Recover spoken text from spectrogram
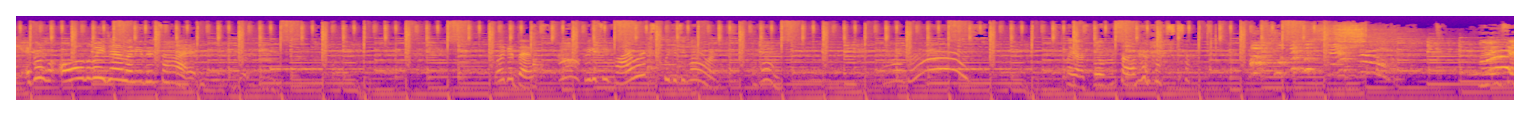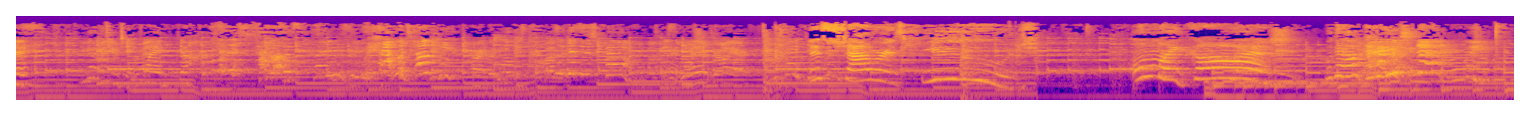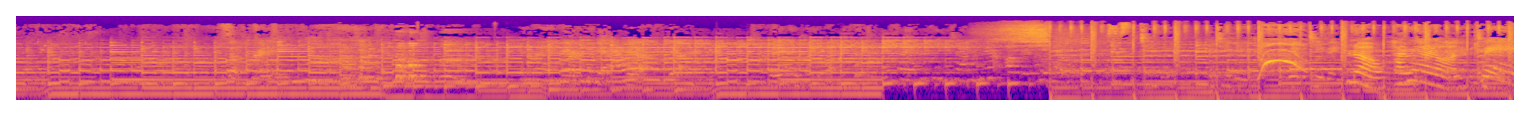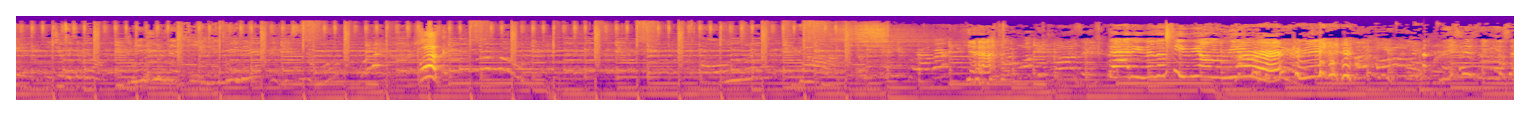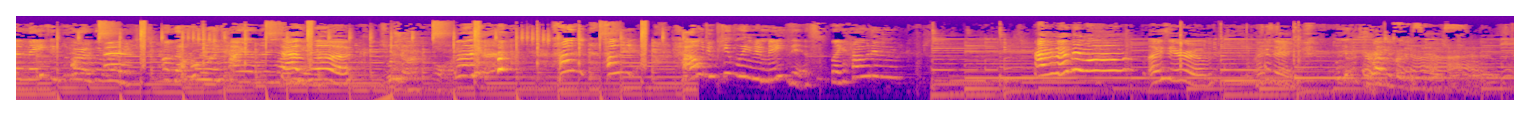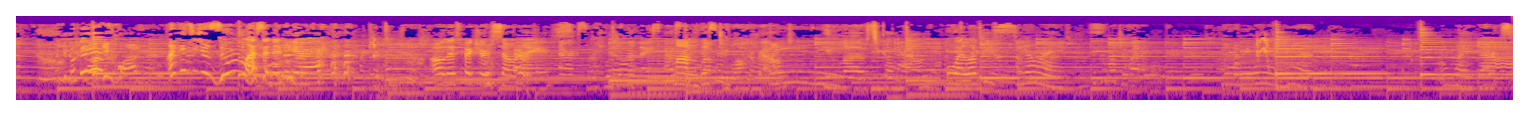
Look, it goes all the way down on either side. Look at this. We can see fireworks? We can see fireworks. Again. Oh my gosh. Oh my gosh, both of us all have our masks on. Let me see. You gotta videotape Oh my god. We have a tummy. Alright, look at all Look at this cow. Okay, so wash your dryer. This shower huge. Oh my gosh. Look at how big it is. So pretty. No, how do we turn it on? Wait. This is the most amazing part of the room. Of the whole entire room. right Dad, here. look. Look. How do, how do, how do people even make this? Like how do Happy birthday, Mom. Let me see your room. Let me see. Look at you. I can teach you a Zoom lesson in here. oh, this picture is so nice. Mom, this is walk around. He loves to go round. Oh, I love these ceilings. This is much a wedding. Yeah, really good. Oh my god.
